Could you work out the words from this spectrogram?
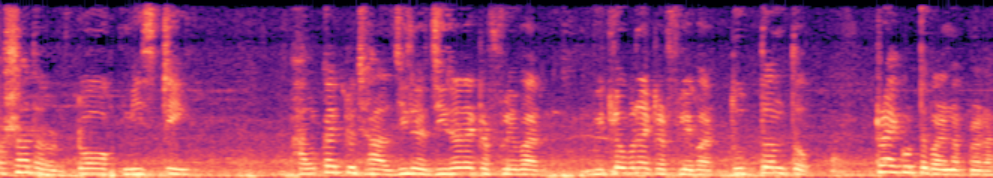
অসাধারণ, টক, মিষ্টি, হালকা একটু ঝাল জিরার জিরার একটা ফ্লেভার বিট লবণের একটা ফ্লেভার দুর্দান্ত। ট্রাই করতে পারেন আপনারা।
